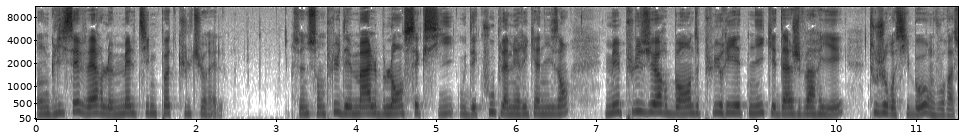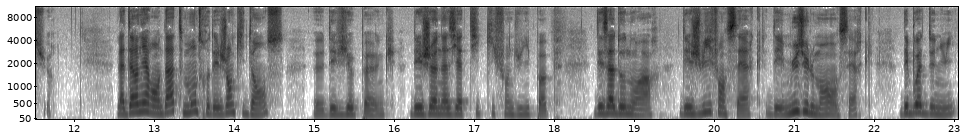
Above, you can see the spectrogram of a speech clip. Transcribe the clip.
ont glissé vers le melting pot culturel. Ce ne sont plus des mâles blancs sexy ou des couples américanisants, mais plusieurs bandes pluriethniques et d'âges variés, toujours aussi beaux, on vous rassure. La dernière en date montre des gens qui dansent, euh, des vieux punks, des jeunes asiatiques qui font du hip-hop, des ados noirs, des juifs en cercle, des musulmans en cercle, des boîtes de nuit,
